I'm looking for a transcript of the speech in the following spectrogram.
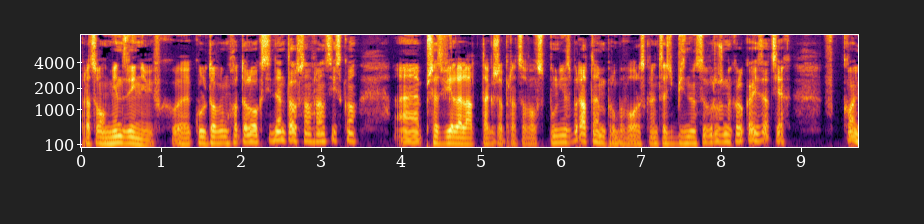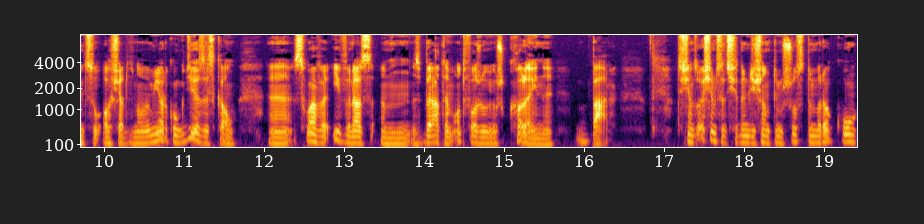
Pracował m.in. w kultowym hotelu Occidental w San Francisco. E, przez wiele lat także pracował wspólnie z bratem, próbował rozkręcać biznesy w różnych lokalizacjach. W końcu osiadł w Nowym Jorku, gdzie zyskał e, sławę i wraz z bratem otworzył już kolejny bar. W 1876 roku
